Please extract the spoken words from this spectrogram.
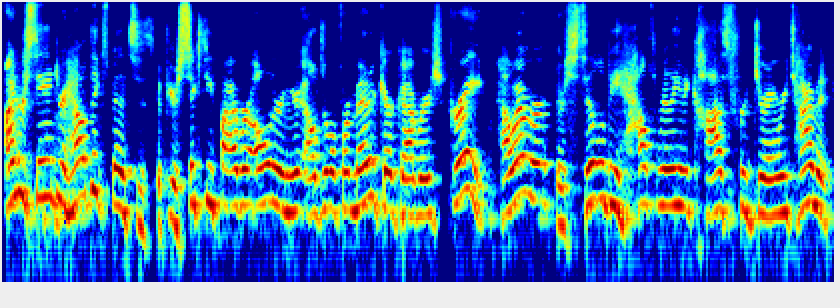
Understand your health expenses. If you're 65 or older and you're eligible for Medicare coverage, great. However, there still will be health related costs for during retirement.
